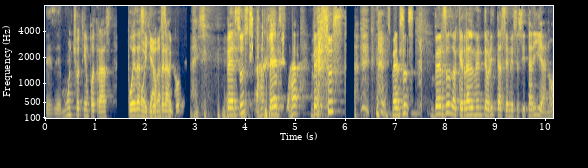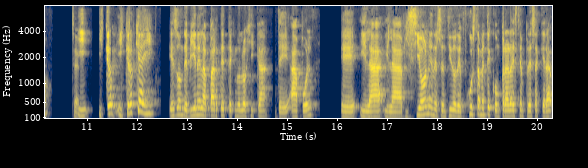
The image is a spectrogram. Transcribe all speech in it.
desde mucho tiempo atrás pueda seguir operando versus, versus, versus, versus, lo que realmente ahorita se necesitaría, ¿no? Y, y, creo, y creo que ahí es donde viene la parte tecnológica de Apple eh, y, la, y la visión en el sentido de justamente comprar a esta empresa que, era,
